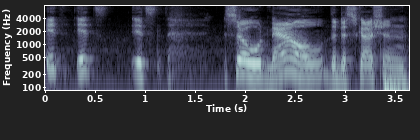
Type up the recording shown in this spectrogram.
It it's it's so now the discussion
